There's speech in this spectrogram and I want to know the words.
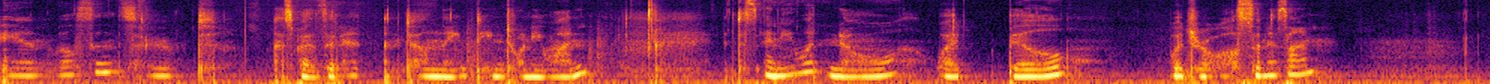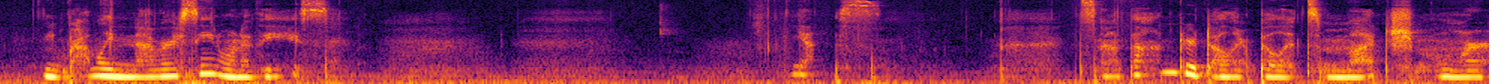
And Wilson served as president until 1921. Does anyone know what bill Woodrow Wilson is on? You've probably never seen one of these. Yes. It's not the $100 bill, it's much more.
